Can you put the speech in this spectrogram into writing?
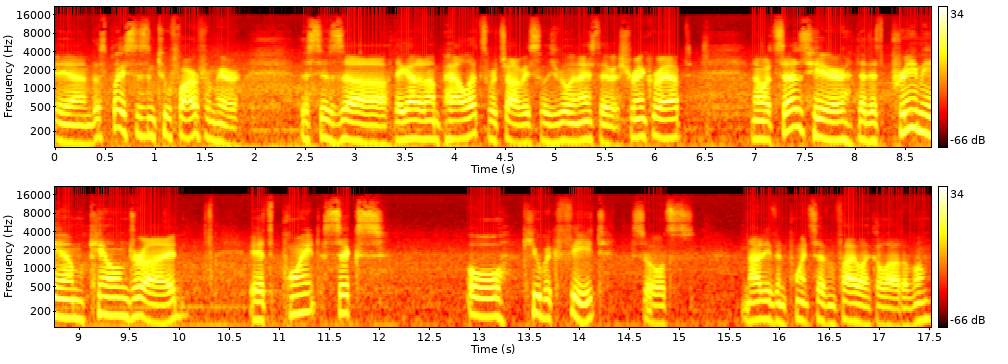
And this place isn't too far from here. This is, uh, they got it on pallets, which obviously is really nice. They have it shrink wrapped. Now it says here that it's premium kiln dried. It's 0.6 0 cubic feet, so it's not even 0.75 like a lot of them.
